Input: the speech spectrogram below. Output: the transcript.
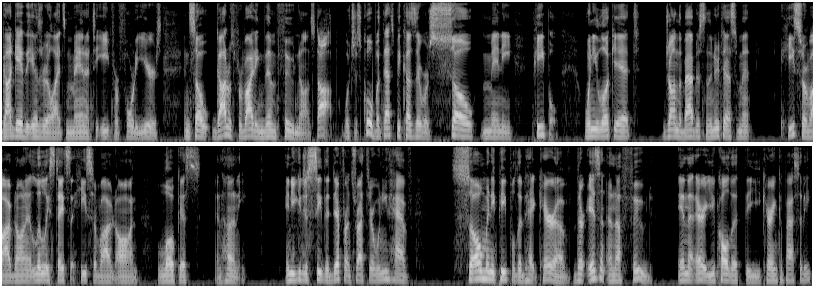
God gave the Israelites manna to eat for 40 years. And so God was providing them food nonstop, which is cool, but that's because there were so many people. When you look at John the Baptist in the New Testament, he survived on, it literally states that he survived on locusts and honey. And you can just see the difference right there. When you have so many people to take care of, there isn't enough food in that area. You called it the carrying capacity.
